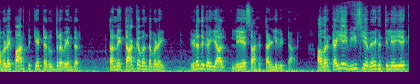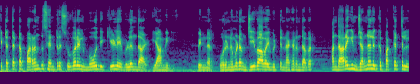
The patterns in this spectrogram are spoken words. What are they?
அவளை பார்த்து கேட்ட ருத்ரவேந்தர் தன்னை தாக்க வந்தவளை இடது கையால் லேசாக தள்ளிவிட்டார். அவர் கையை வீசிய வேகத்திலேயே கிட்டத்தட்ட பறந்து சென்று சுவரில் மோதி கீழே விழுந்தாள் யாமினி. பின்னர் ஒரு நிமிடம் ஜீவாவை விட்டு நகர்ந்தவர் அந்த அறையின் ஜன்னலுக்கு பக்கத்தில்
